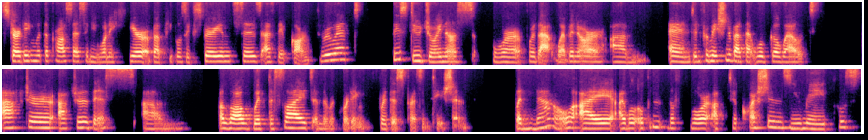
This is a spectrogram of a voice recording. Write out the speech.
starting with the process and you want to hear about people's experiences as they've gone through it, please do join us for, for that webinar. Um, and information about that will go out after, after this, um, along with the slides and the recording for this presentation. But now I, I will open the floor up to questions you may post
